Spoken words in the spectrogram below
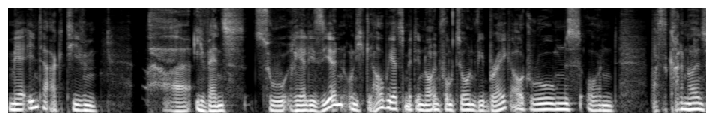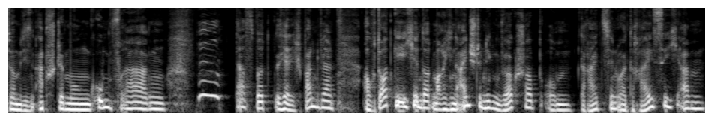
mehr interaktiven äh, Events zu realisieren. Und ich glaube jetzt mit den neuen Funktionen wie Breakout Rooms und was ist gerade neu so mit diesen Abstimmungen, Umfragen, hm, das wird sicherlich spannend werden. Auch dort gehe ich hin, dort mache ich einen einstündigen Workshop um 13.30 Uhr am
